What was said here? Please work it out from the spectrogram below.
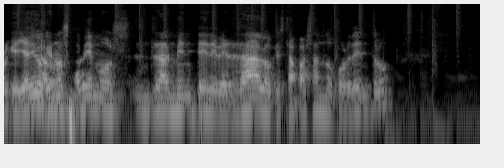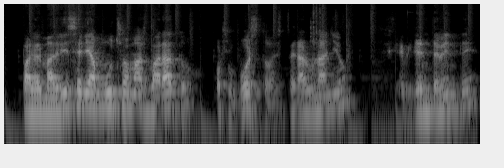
porque ya digo que no sabemos realmente de verdad lo que está pasando por dentro. Para el Madrid sería mucho más barato, por supuesto, esperar un año, evidentemente,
